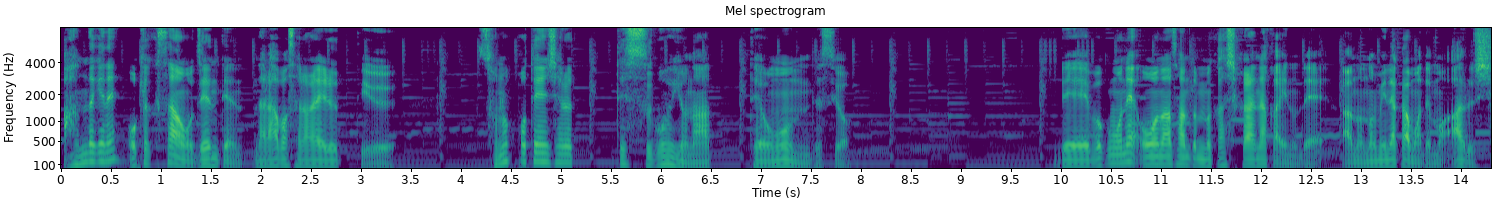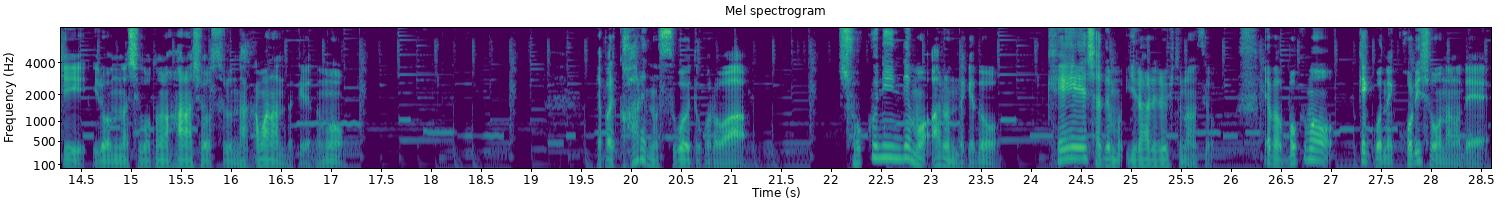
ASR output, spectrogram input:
あんだけね、お客さんを全店並ばせられるっていう、そのポテンシャルってすごいよなって思うんですよ。で、僕もね、オーナーさんと昔から仲いいので、あの、飲み仲間でもあるし、いろんな仕事の話をする仲間なんだけれども、やっぱり彼のすごいところは、職人でもあるんだけど、経営者でもいられる人なんですよ。やっぱ僕も結構ね、凝り性なので、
